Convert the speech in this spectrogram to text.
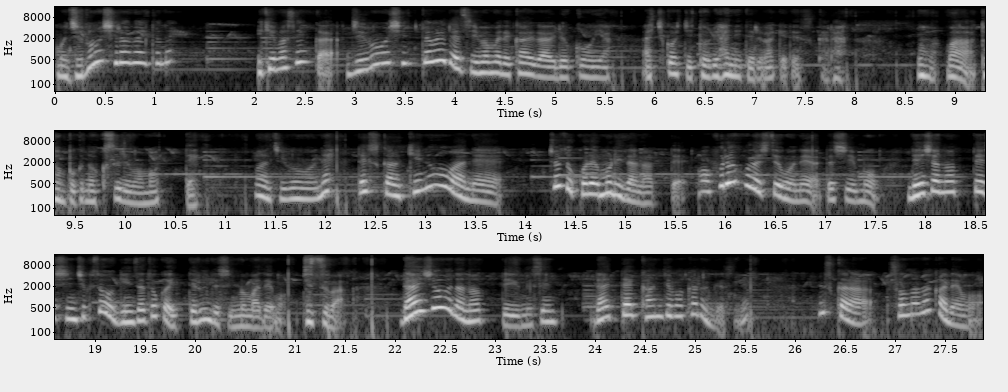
もう自分を知らないとね、いけませんから。自分を知った上で今まで海外旅行やあちこち飛び跳ねてるわけですから、うん、まあ、豚腹の薬も持って、まあ自分はね、ですから昨日はね、ちょっとこれ無理だなって、まあ、ふらふらしてもね、私もう電車乗って新宿とか銀座とか行ってるんです、今までも。実は。大丈夫なのっていう目線、大体感じわかるんですね。ですから、そんな中でも、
